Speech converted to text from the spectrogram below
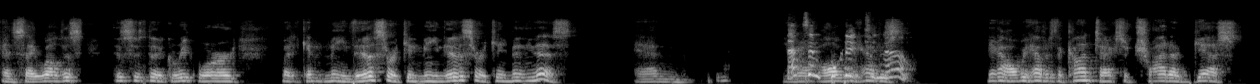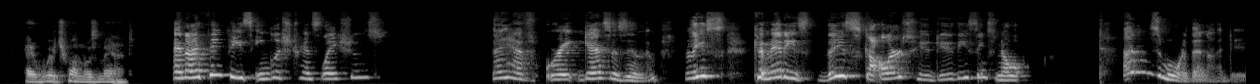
and say, well, this this is the Greek word, but it can mean this, or it can mean this, or it can mean this. And that's know, important to is, know. Yeah, all we have is the context to try to guess at which one was meant. And I think these English translations they have great guesses in them. These committees, these scholars who do these things know tons more than I do.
